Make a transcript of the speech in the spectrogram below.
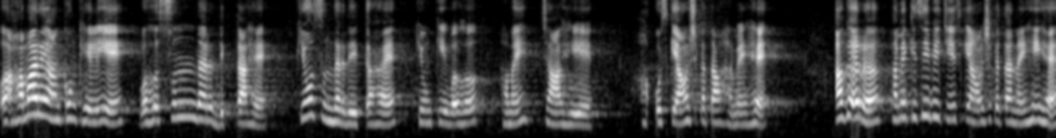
हमारे आँखों के लिए वह सुंदर दिखता है। क्यों सुंदर देता है? क्योंकि वह हमें चाहिए। उसकी आवश्यकता हमें है। अगर हमें किसी भी चीज़ की आवश्यकता नहीं है,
